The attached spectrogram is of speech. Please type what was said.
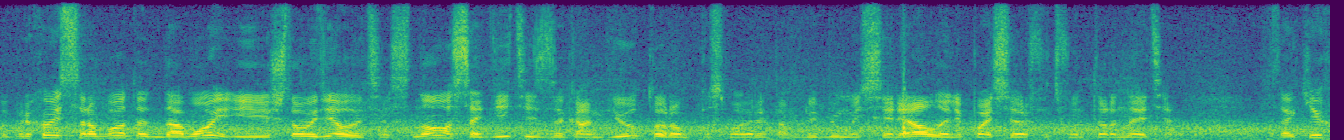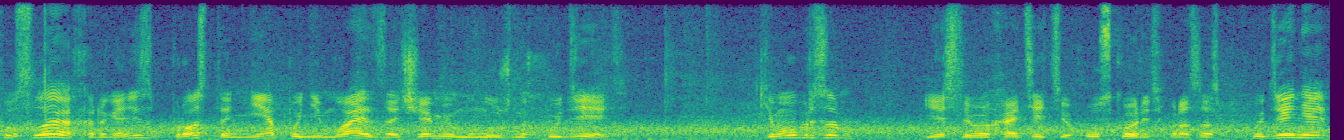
вы приходите с работы домой, и что вы делаете? Снова садитесь за компьютером, посмотреть там любимый сериал или посерфить в интернете. В таких условиях организм просто не понимает, зачем ему нужно худеть. Таким образом, если вы хотите ускорить процесс похудения,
